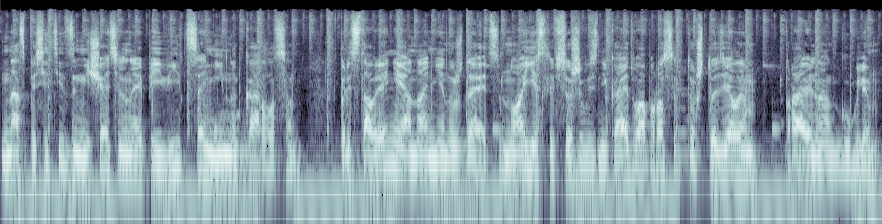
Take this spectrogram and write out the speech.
Нас посетит замечательная певица Нина Карлсон. В представлении она не нуждается. Ну а если все же возникают вопросы, то что делаем? Правильно, гуглим.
